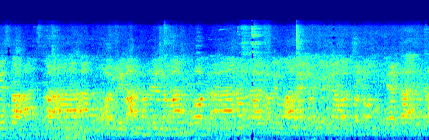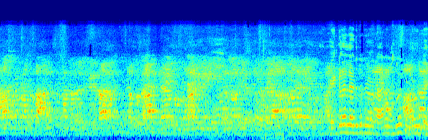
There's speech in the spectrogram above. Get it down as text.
Yes, sir. ஆள் எடுத்துட்டு நாங்க ஒண்ணுமே சொல்றது இல்லை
